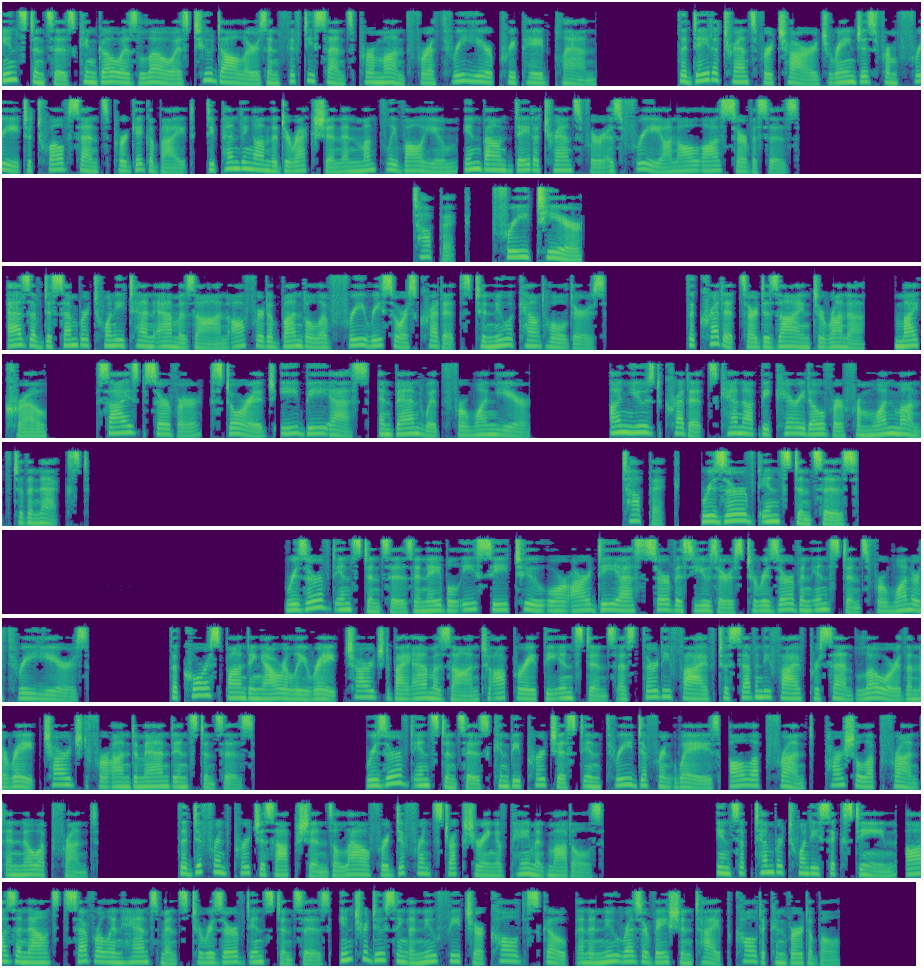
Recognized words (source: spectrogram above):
Instances can go as low as $2.50 per month for a three-year prepaid plan. The data transfer charge ranges from free to 12 cents per gigabyte, depending on the direction and monthly volume inbound data transfer is free on all AWS services. Free tier As of December 2010 Amazon offered a bundle of free resource credits to new account holders. The credits are designed to run a «micro» sized server, storage EBS, and bandwidth for one year. Unused credits cannot be carried over from one month to the next. Reserved instances Reserved instances enable EC2 or RDS service users to reserve an instance for one or three years. The corresponding hourly rate charged by Amazon to operate the instance is 35 to 75% lower than the rate charged for on-demand instances. Reserved instances can be purchased in three different ways, all upfront, partial upfront and no upfront. The different purchase options allow for different structuring of payment models. In September 2016, AWS announced several enhancements to reserved instances, introducing a new feature called Scope and a new reservation type called a convertible.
